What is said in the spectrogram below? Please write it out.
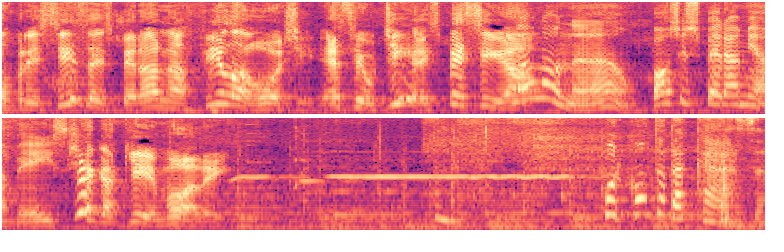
Não precisa esperar na fila hoje. É seu dia especial. Não, não, não. Posso esperar minha vez. Chega aqui, Molly. Por conta da casa.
